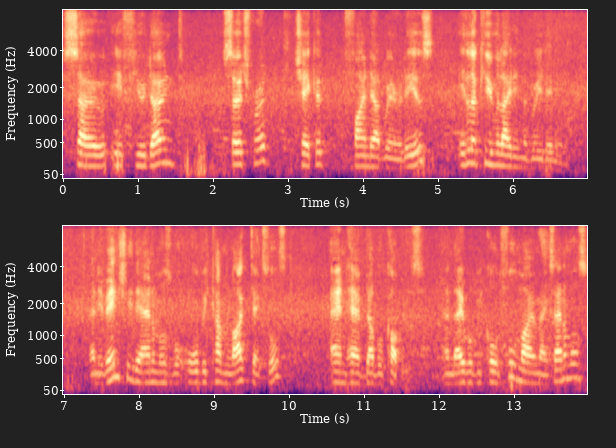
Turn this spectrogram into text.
So if you don't search for it, check it, find out where it is, it'll accumulate in the breed anyway. And eventually the animals will all become like Texels and have double copies. And they will be called full Myomax animals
